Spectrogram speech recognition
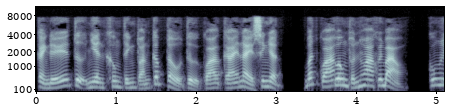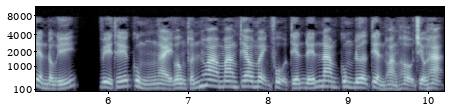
cảnh đế tự nhiên không tính toán cấp tẩu tử qua cái này sinh nhật, bất quá Vương Thuấn Hoa khuyên bảo, cũng liền đồng ý, vì thế cùng ngày Vương Thuấn Hoa mang theo mệnh phụ tiến đến Nam Cung đưa tiền hoàng hậu triều hạ.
